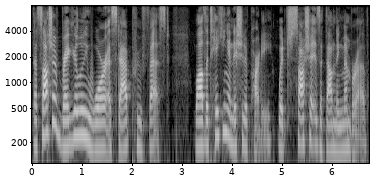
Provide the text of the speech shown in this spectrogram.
that Sasha regularly wore a stab proof vest, while the Taking Initiative Party, which Sasha is a founding member of,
